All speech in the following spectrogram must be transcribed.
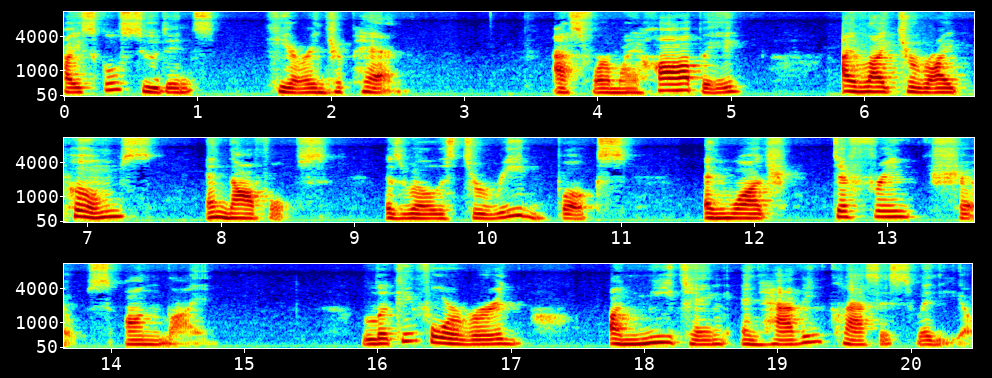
high school students here in Japan. As for my hobby, I like to write poems and novels, as well as to read books and watch different shows online. Looking forward on meeting and having classes with you.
